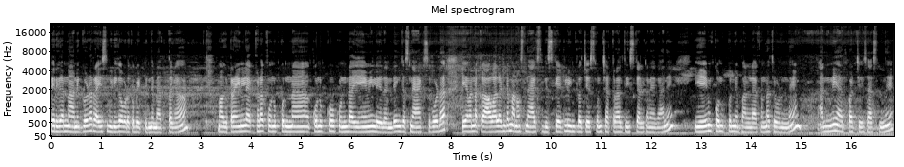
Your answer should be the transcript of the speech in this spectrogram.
పెరుగన్నానికి కూడా రైస్ విడిగా ఉడకబెట్టింది మెత్తగా. మాకు ట్రైన్లో ఎక్కడ కొనుక్కున్న కొనుక్కోకుండా ఏమీ లేదండి. ఇంకా స్నాక్స్ కూడా ఏమన్నా కావాలంటే మనం స్నాక్స్ బిస్కెట్లు ఇంట్లో చేసుకుని చక్రాలు తీసుకెళ్ళటమే కానీ ఏమి కొనుక్కునే పని లేకుండా చూడండి. అన్నీ ఏర్పాటు చేసేస్తుంది.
